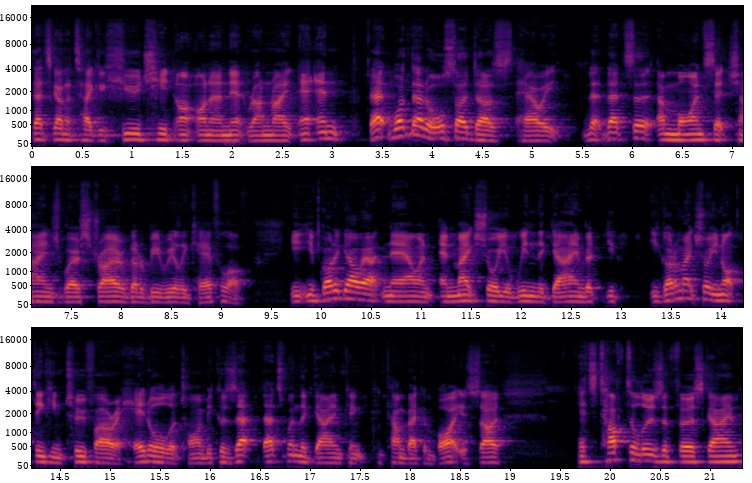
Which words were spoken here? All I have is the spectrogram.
that's going to take a huge hit on, on our net run rate, and, and, that what that also does, Howie, that that's a, a mindset change where Australia have got to be really careful of. You, have got to go out now and, and make sure you win the game, but you you got to make sure you're not thinking too far ahead all the time because that that's when the game can, can come back and bite you. So it's tough to lose the first game.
